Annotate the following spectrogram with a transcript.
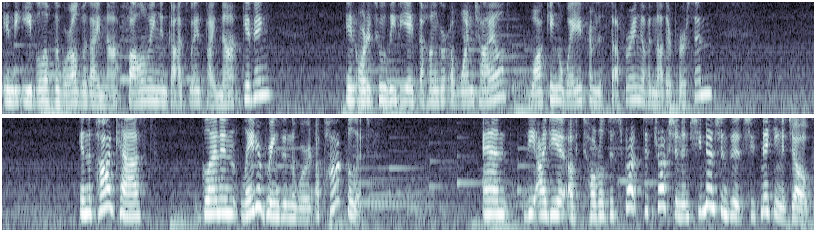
in the evil of the world? Was I not following in God's ways by not giving? in order to alleviate the hunger of one child, walking away from the suffering of another person. In the podcast, Glennon later brings in the word apocalypse and the idea of total destru- destruction. And she mentions it, she's making a joke.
